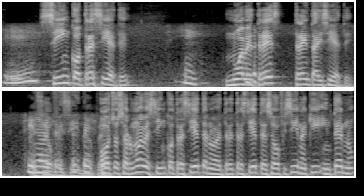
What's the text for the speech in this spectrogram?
Sí, 537 sí. 9337. Sí, Esa oficina, tres- pero- 809-537-9337, esa oficina aquí, interno.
